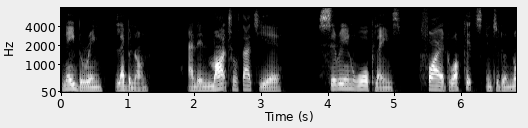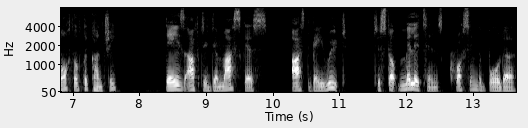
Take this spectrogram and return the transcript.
neighboring Lebanon, and in March of that year, Syrian warplanes fired rockets into the north of the country, days after Damascus asked Beirut to stop militants crossing the border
